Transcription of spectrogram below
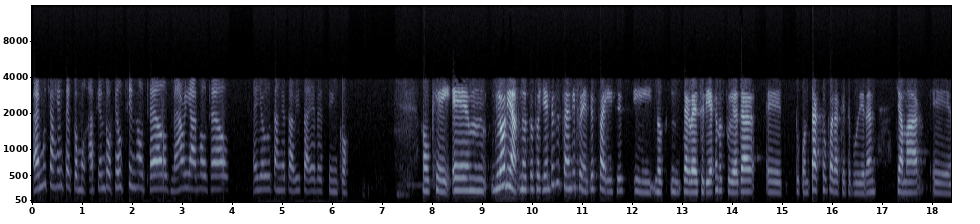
Hay mucha gente como haciendo Hilton Hotels, Marriott Hotels, ellos usan esa visa EB5. Ok, eh, Gloria, nuestros oyentes están en diferentes países y nos, te agradecería que nos pudieras dar eh, tu contacto para que te pudieran llamar eh,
